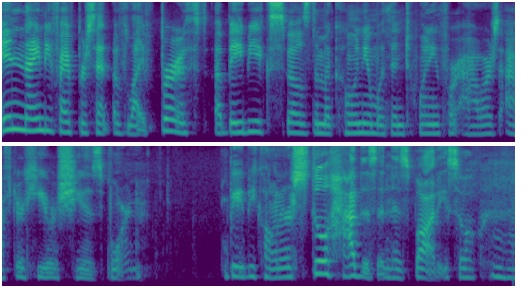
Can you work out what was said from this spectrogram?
In 95% of live births, a baby expels the meconium within 24 hours after he or she is born. Baby Conner still had this in his body, so mm-hmm.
